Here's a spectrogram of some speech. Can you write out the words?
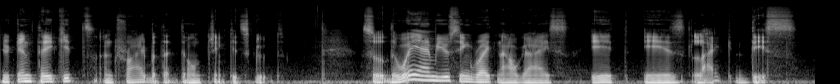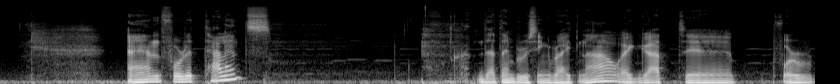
You can take it and try but I don't think it's good. So the way I'm using right now guys it is like this. And for the talents that I'm using right now I got uh, for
